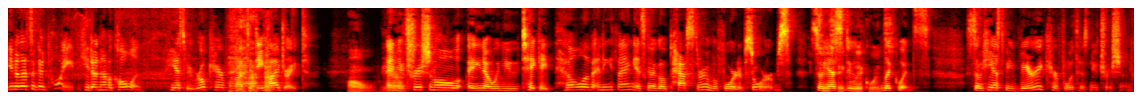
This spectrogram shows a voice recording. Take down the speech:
You know, that's a good point. He doesn't have a colon. He has to be real careful not to dehydrate. Oh, yeah. And nutritional, you know, when you take a pill of anything, it's going to go pass through him before it absorbs. So, he has to do liquids? liquids. So he has to be very careful with his nutrition.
